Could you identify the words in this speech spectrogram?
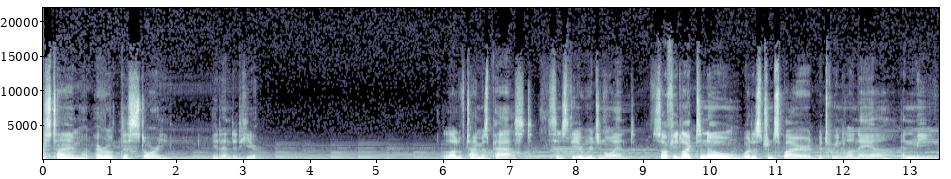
First time I wrote this story, it ended here. A lot of time has passed since the original end. So if you'd like to know what has transpired between Linnea and me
